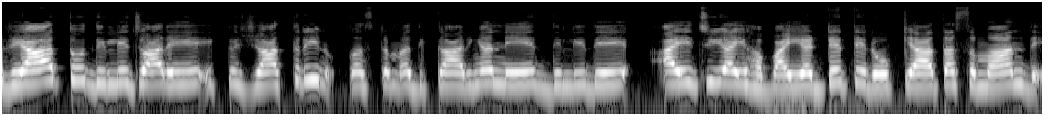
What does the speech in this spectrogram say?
ਰਿਆਦ ਤੋਂ ਦਿੱਲੀ ਜਾ ਰਹੇ ਇੱਕ ਯਾਤਰੀ ਨੂੰ ਕਸਟਮ ਅਧਿਕਾਰੀਆਂ ਨੇ ਦਿੱਲੀ ਦੇ ਆਈਜੀਆਈ ਹਵਾਈ ਅੱਡੇ ਤੇ ਰੋਕਿਆ ਤਾਂ ਸਮਾਨ ਦੇ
